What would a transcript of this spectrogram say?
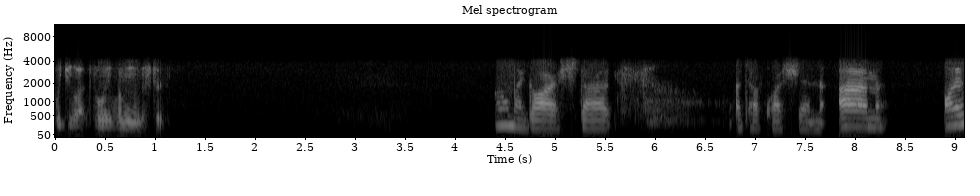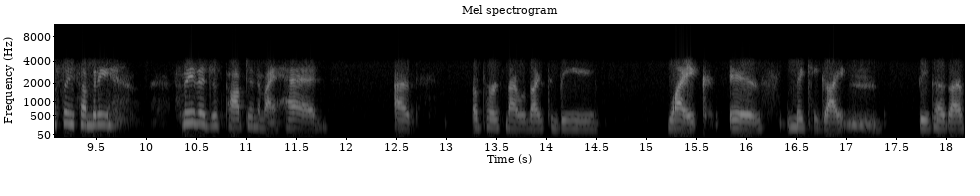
would you like to leave on the industry? Oh my gosh, that's a tough question. Um, honestly, somebody somebody that just popped into my head as a person I would like to be like is Mickey Guyton because I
